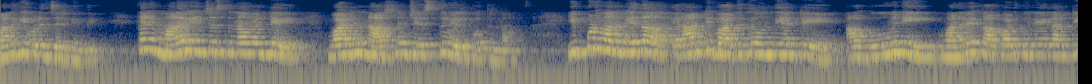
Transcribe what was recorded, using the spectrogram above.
మనకి ఇవ్వడం జరిగింది. కానీ మనం ఏం చేస్తున్నామంటే వాటిని నాశనం చేస్తూ వెళ్ళిపోతున్నాం. ఇప్పుడు మన మీద ఎలాంటి బాధ్యత ఉంది అంటే ఆ భూమిని మనమే కాపాడుకునేలాంటి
